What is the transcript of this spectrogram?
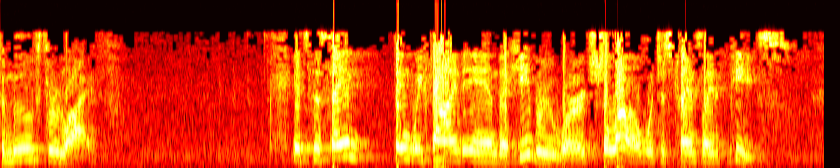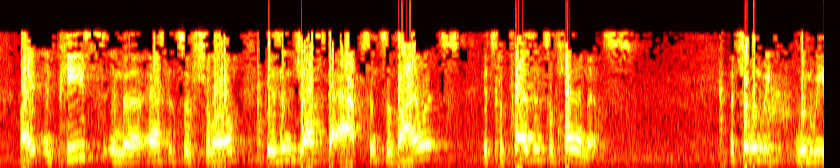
to move through life. It's the same thing we find in the Hebrew word, shalom, which is translated peace. Right? And peace, in the essence of shalom, isn't just the absence of violence, it's the presence of wholeness. And so when we, when we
